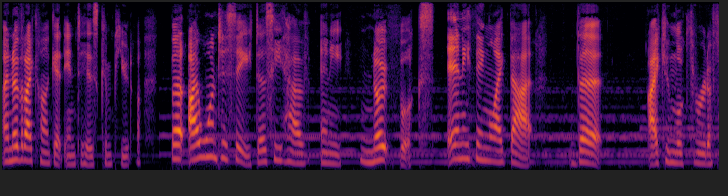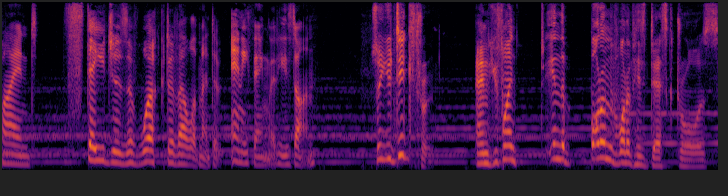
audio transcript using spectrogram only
I know that I can't get into his computer, but I want to see does he have any notebooks, anything like that, that I can look through to find stages of work development of anything that he's done. So you dig through, and you find in the bottom of one of his desk drawers,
